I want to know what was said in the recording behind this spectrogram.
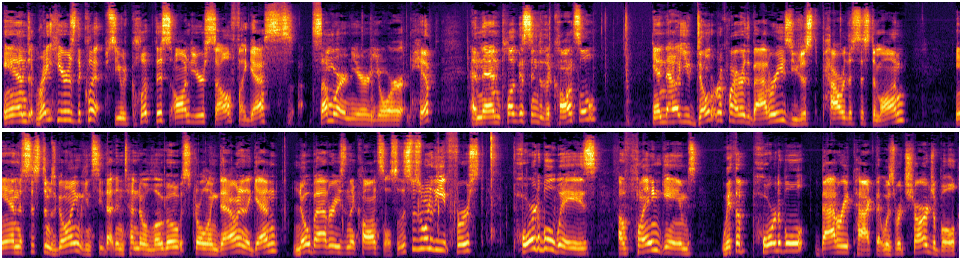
and right here is the clip. So you would clip this onto yourself, I guess, somewhere near your hip, and then plug this into the console. And now you don't require the batteries, you just power the system on. And the system's going. We can see that Nintendo logo scrolling down. And again, no batteries in the console. So this was one of the first portable ways of playing games with a portable battery pack that was rechargeable,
